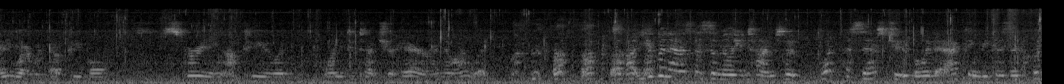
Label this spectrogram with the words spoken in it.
anywhere without people scurrying up to you and wanting to touch your hair. I know I would. you've been asked this a million times, but what possessed you to go into acting? Because there could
